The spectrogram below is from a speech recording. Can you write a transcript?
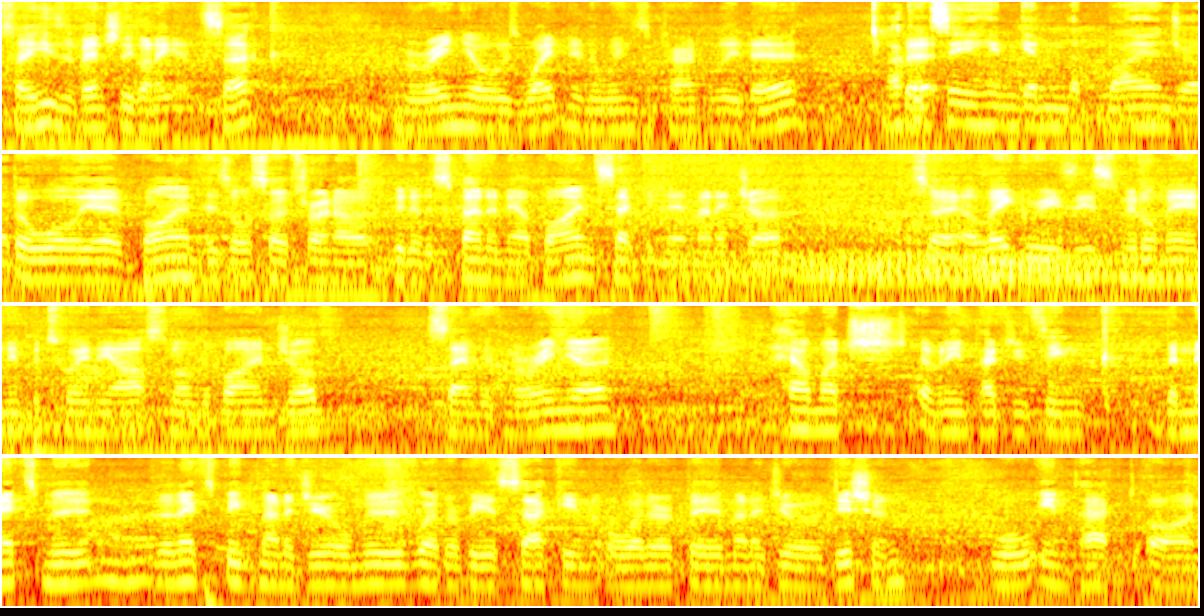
so he's eventually going to get the sack. Mourinho is waiting in the wings apparently there. I But- could see him getting the Bayern job. But well, yeah, Bayern has also thrown a bit of a spanner now. Bayern sacking their manager. So Allegri is this middleman in between the Arsenal and the Bayern job. Same with Mourinho. How much of an impact do you think the next move, the next big managerial move, whether it be a sacking or whether it be a managerial addition, will impact on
